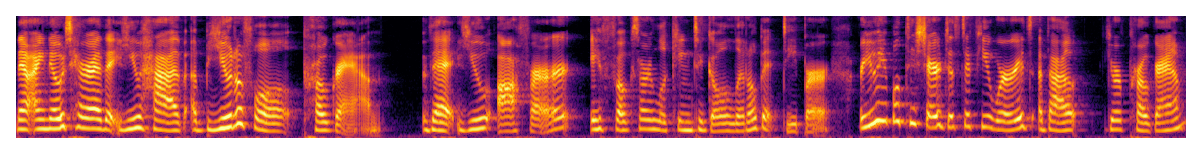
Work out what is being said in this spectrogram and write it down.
Now, I know Tara that you have a beautiful program that you offer if folks are looking to go a little bit deeper. Are you able to share just a few words about your program?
